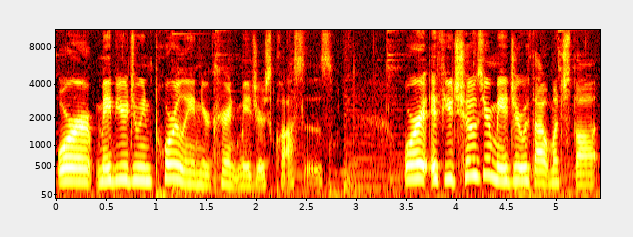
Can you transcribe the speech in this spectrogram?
or maybe you're doing poorly in your current major's classes. Or if you chose your major without much thought,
